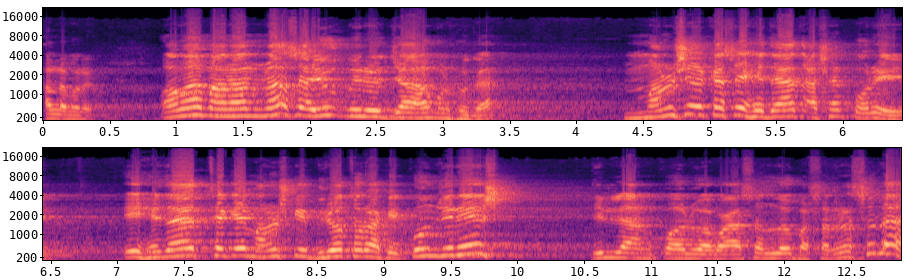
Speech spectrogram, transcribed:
আল্লাহ বলেন অমা মানান নাস আয়ুক মিনুর জাহামুল হুদা? মানুষের কাছে হেদায়াত আসার পরে এই হেদায়েত থেকে মানুষকে বিরত রাখে কোন জিনিস? ইল্লান কলু আবা আসাল্ল বাসার রাসুলা।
